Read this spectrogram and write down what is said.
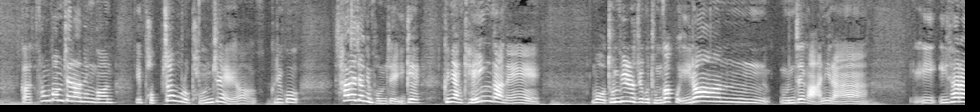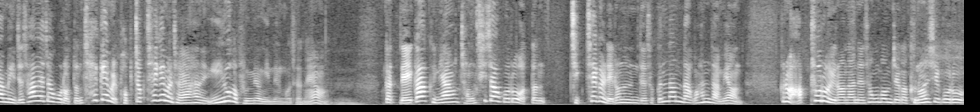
음. 그러니까 성범죄라는 건이 법적으로 범죄예요. 음. 그리고 사회적인 범죄 이게 그냥 개인 간에 음. 뭐 돈 빌려주고 돈 갖고 이런 문제가 아니라 음. 이, 이 사람이 이제 사회적으로 어떤 책임을 법적 책임을 져야 하는 이유가 분명히 있는 거잖아요. 음. 그러니까 내가 그냥 정치적으로 어떤 직책을 내려놓는 데서 끝난다고 한다면 그럼 앞으로 일어나는 성범죄가 그런 식으로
